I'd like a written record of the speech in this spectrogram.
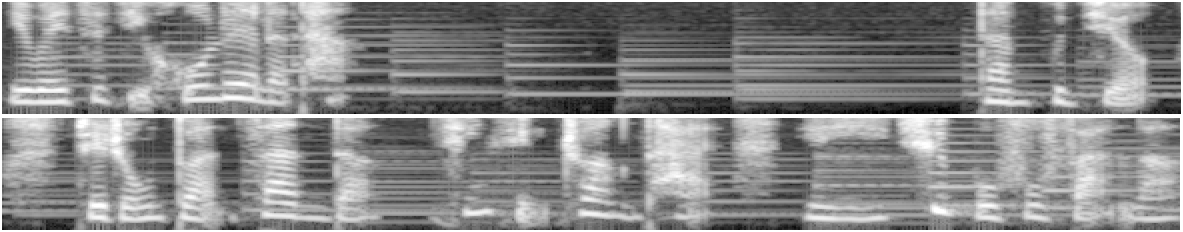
以为自己忽略了他。但不久，这种短暂的清醒状态也一去不复返了。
